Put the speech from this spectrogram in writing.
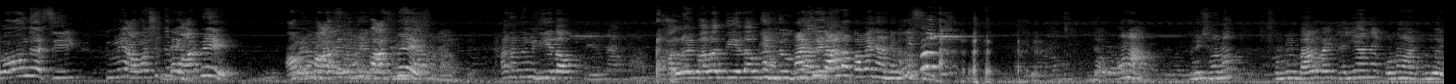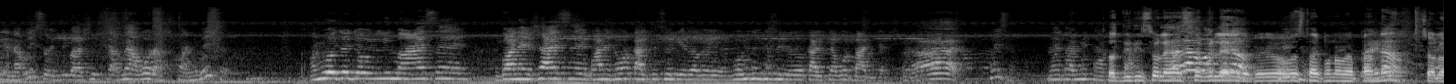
লং আছি। তুমি আমার সাথে পারবে? আমি মাকে তুমি বাঁচবে? আচ্ছা তুমি দিয়ে দাও। ভালোই ভালো দিয়ে দাও কিন্তু ভালো কবে না নেব বুঝছি। যাও ও তুমি শোনো তুমি ভালো ভাই খাইয়া না কোনো অসুবিধা হইলে না বুঝছ? যদি বাসি আমি আবার আসব আমি বুঝছ? আমি ওই যে লিমা আছে গণেশ আছে গণেশ আবার কালকে চলিয়ে যাবে রবিদিনকে চলিয়ে যাবে কালকে আবার বাড়ি আসবে। বুঝছ? না তো আমি থাকব তো দিদি চলে আসছে বলে এরকম অবস্থা কোনো ব্যাপার নেই। চলো।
